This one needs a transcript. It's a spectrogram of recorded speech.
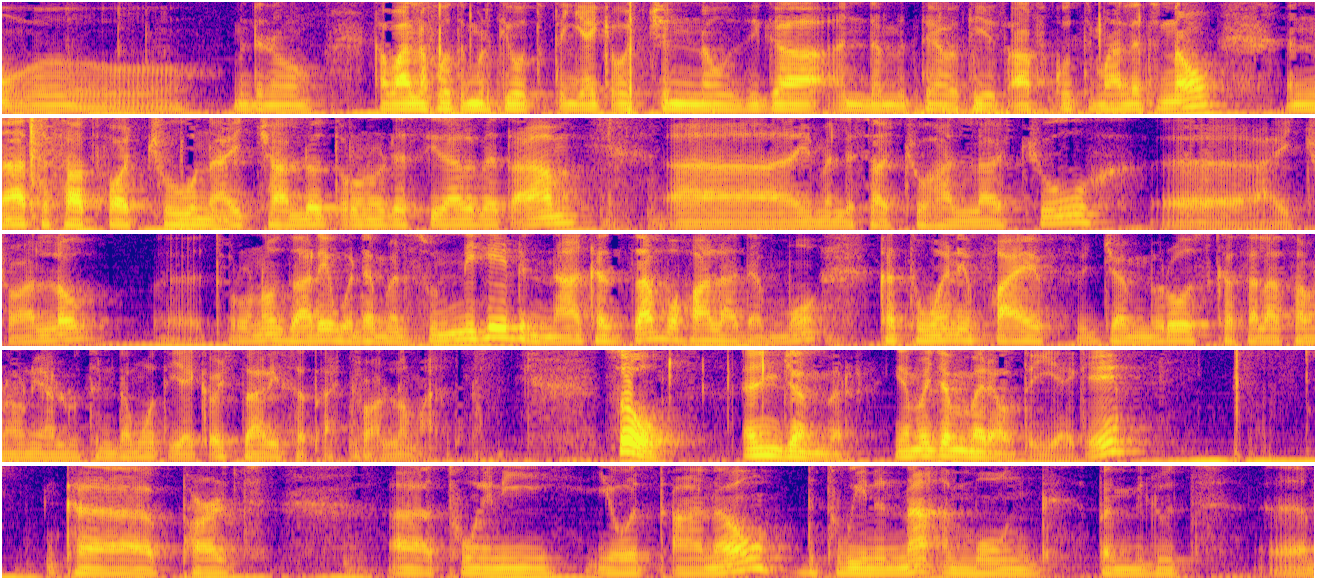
ምንድነው ከባለፈው ትምህርት የወጡ ጥያቄዎችን ነው እዚህ ጋር እንደምታዩት የጻፍኩት ማለት ነው። እና ተሳትፏችሁን አይቻለሁ። ጥሩ ነው፣ ደስ ይላል በጣም የመለሳችሁ አላችሁ፣ አይቼዋለሁ። ጥሩ ነው። ዛሬ ወደ መልሱ እንሄድ እና ከዛ በኋላ ደግሞ ከ25 ጀምሮ እስከ 30 ምናምን ያሉትን ደግሞ ጥያቄዎች ዛሬ ይሰጣችኋለሁ ማለት ነው። so እንጀምር። የመጀመሪያው ጥያቄ ከ part 20 የወጣ ነው። between እና among በሚሉት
